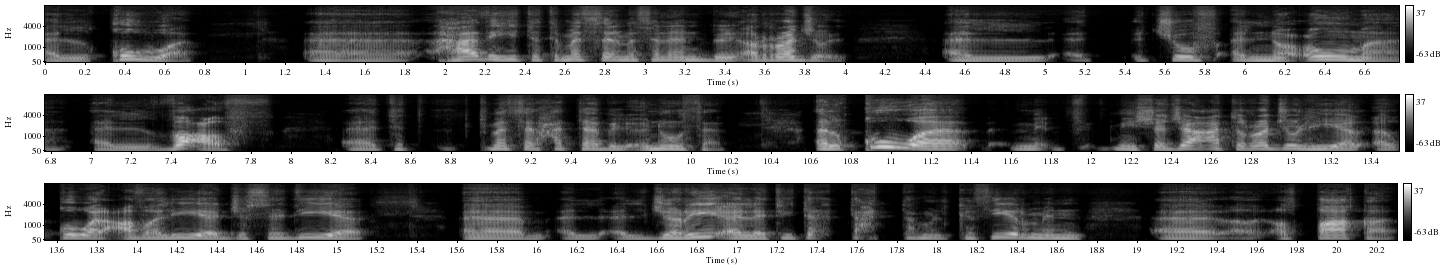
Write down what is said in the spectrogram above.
القوة هذه تتمثل مثلا بالرجل. تشوف النعومة الضعف تتمثل حتى بالأنوثة. القوة من شجاعة الرجل هي القوة العضلية الجسدية الجريئة التي تحتمل كثير من الطاقة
